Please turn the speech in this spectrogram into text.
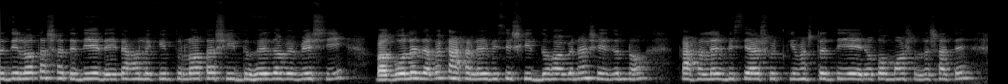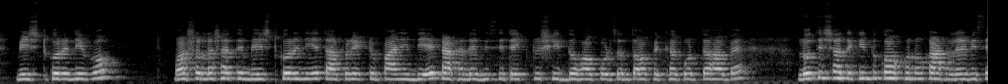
যদি লতার সাথে দিয়ে দেই তাহলে কিন্তু লতা সিদ্ধ হয়ে যাবে বেশি বা গলে যাবে, কাঁঠালের বিচি সিদ্ধ হবে না, সেই জন্য কাঁঠালের বিচি আর শুটকি মাছটা দিয়ে এরকম মশলার সাথে মিক্সড করে নিব। মশলার সাথে মিক্সড করে নিয়ে তারপরে একটু পানি দিয়ে কাঁঠালের বিচিটা একটু সিদ্ধ হওয়া পর্যন্ত অপেক্ষা করতে হবে। লতির সাথে কিন্তু কখনো কাঁঠালের বিচি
